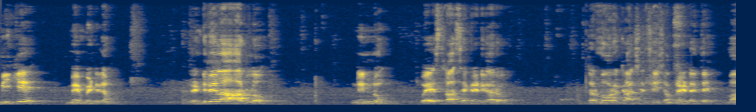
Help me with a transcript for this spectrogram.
మీకే మేము పెట్టినాం. రెండు వేల ఆరులో నిన్ను వైఎస్ రాజశేఖర రెడ్డి గారు ధర్మవరం కాన్స్టిట్యున్సీ సపరేట్ అయితే మా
